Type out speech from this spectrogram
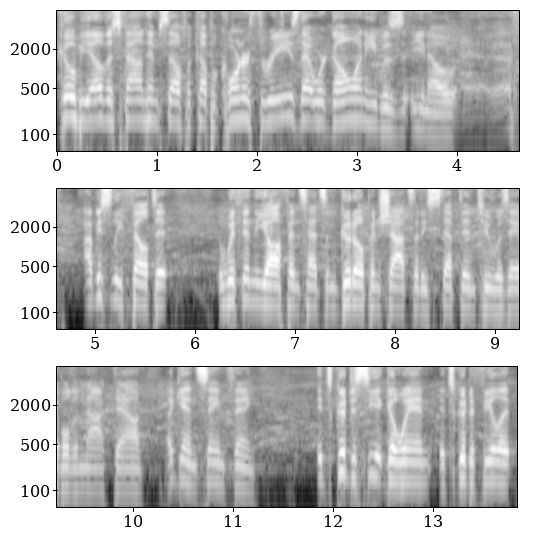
Kobe Elvis found himself a couple corner threes that were going. He was, you know, obviously felt it within the offense. Had some good open shots that he stepped into, was able to knock down. Again, same thing. It's good to see it go in. It's good to feel it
